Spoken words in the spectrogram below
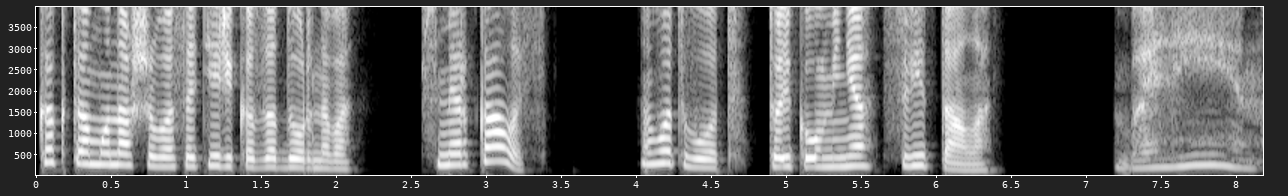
Как там у нашего сатирика Задорного? Смеркалось? Вот-вот, только у меня светало. Блин.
